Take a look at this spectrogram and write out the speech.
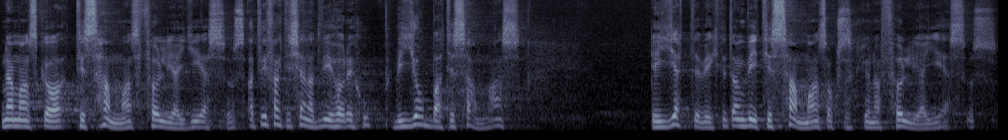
när man ska tillsammans följa Jesus. Att vi faktiskt känner att vi hör ihop, vi jobbar tillsammans. Det är jätteviktigt om vi tillsammans också ska kunna följa Jesus.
